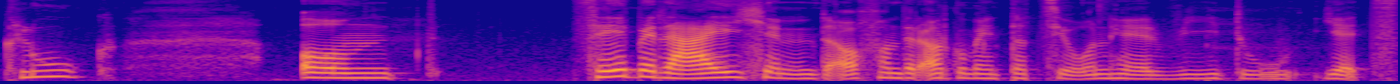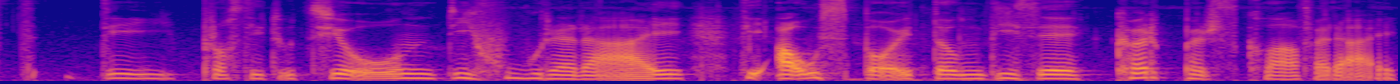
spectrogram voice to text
klug und sehr bereichend, auch von der Argumentation her, wie du jetzt die Prostitution, die Hurerei, die Ausbeutung, diese Körpersklaverei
